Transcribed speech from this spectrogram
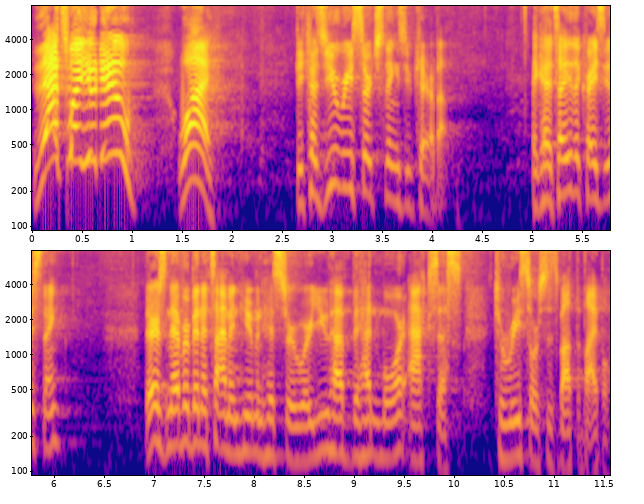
That's what you do. Why? Because you research things you care about. And can I tell you the craziest thing? There's never been a time in human history where you have had more access to resources about the Bible.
